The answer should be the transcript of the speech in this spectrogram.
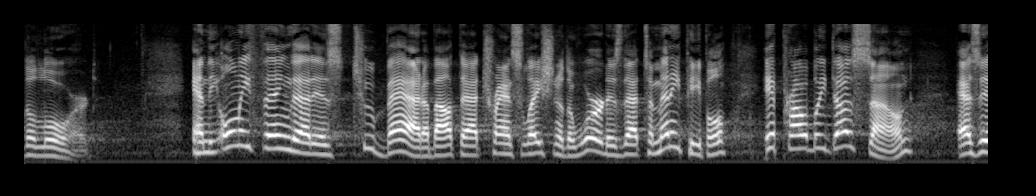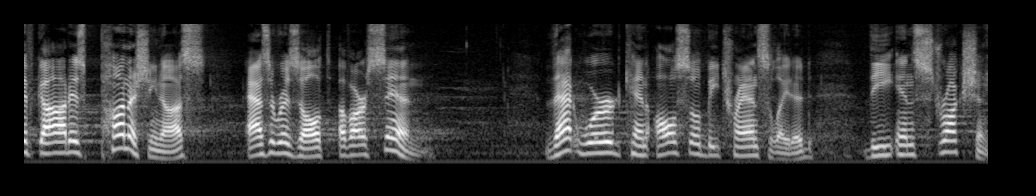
the Lord. And the only thing that is too bad about that translation of the word is that to many people, it probably does sound as if God is punishing us as a result of our sin. That word can also be translated the instruction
